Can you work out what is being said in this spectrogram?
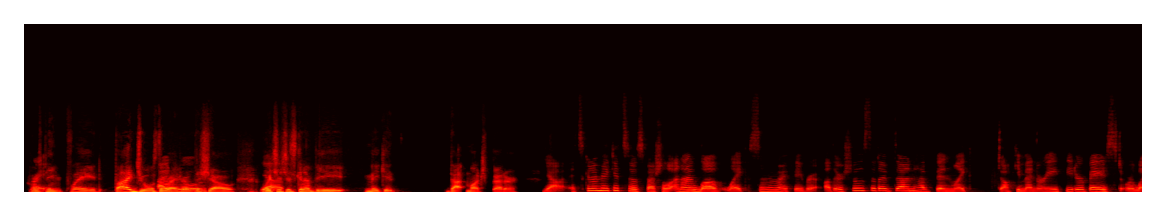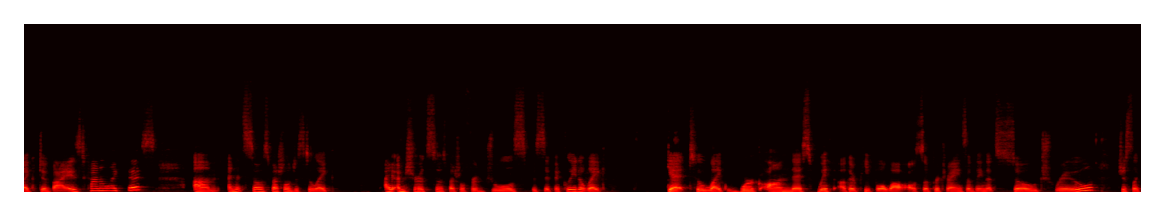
who's Right. being played by Jules, the By writer of the Jules. show, which is just gonna be make it that much better. Yeah, it's gonna make it so special. And I love like some of my favorite other shows that I've done have been like documentary theater based or like devised kind of like this. Um, and it's so special just to like I, I'm sure it's so special for Jules specifically to like get to like work on this with other people while also portraying something that's so true, just like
